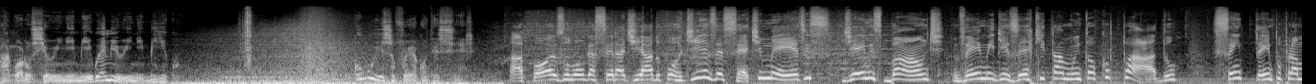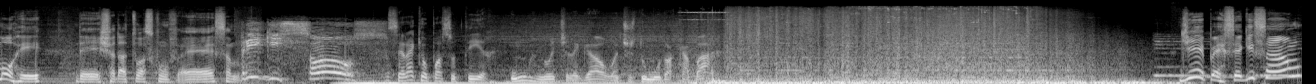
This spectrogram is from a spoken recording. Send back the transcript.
Agora o seu inimigo é meu inimigo. Como isso foi acontecer? Após o longa ser adiado por 17 meses, James Bond vem me dizer que tá muito ocupado, sem tempo para morrer. Deixa das tuas conversas. Preguiçoso! Será que eu posso ter uma noite legal antes do mundo acabar? De perseguição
